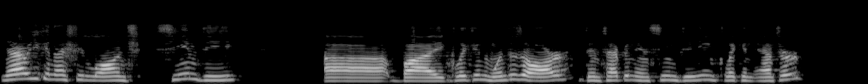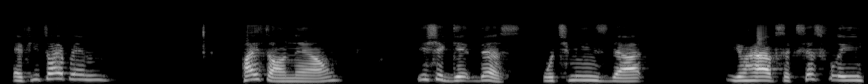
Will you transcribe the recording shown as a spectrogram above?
Now you can actually launch CMD uh, by clicking Windows R, then typing in CMD and clicking Enter. If you type in Python now, you should get this, which means that you have successfully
